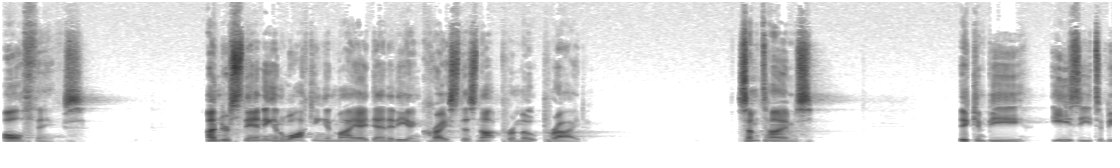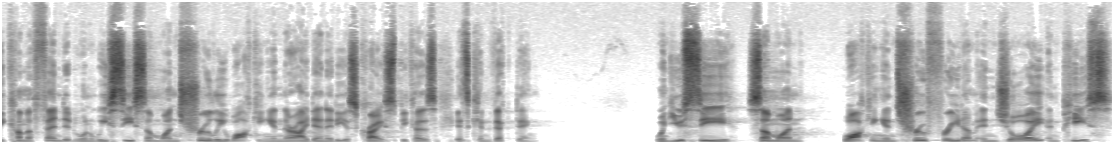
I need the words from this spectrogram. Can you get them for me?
All things. Understanding and walking in my identity in Christ does not promote pride. Sometimes it can be easy to become offended when we see someone truly walking in their identity as Christ because it's convicting when you see someone walking in true freedom and joy and peace,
